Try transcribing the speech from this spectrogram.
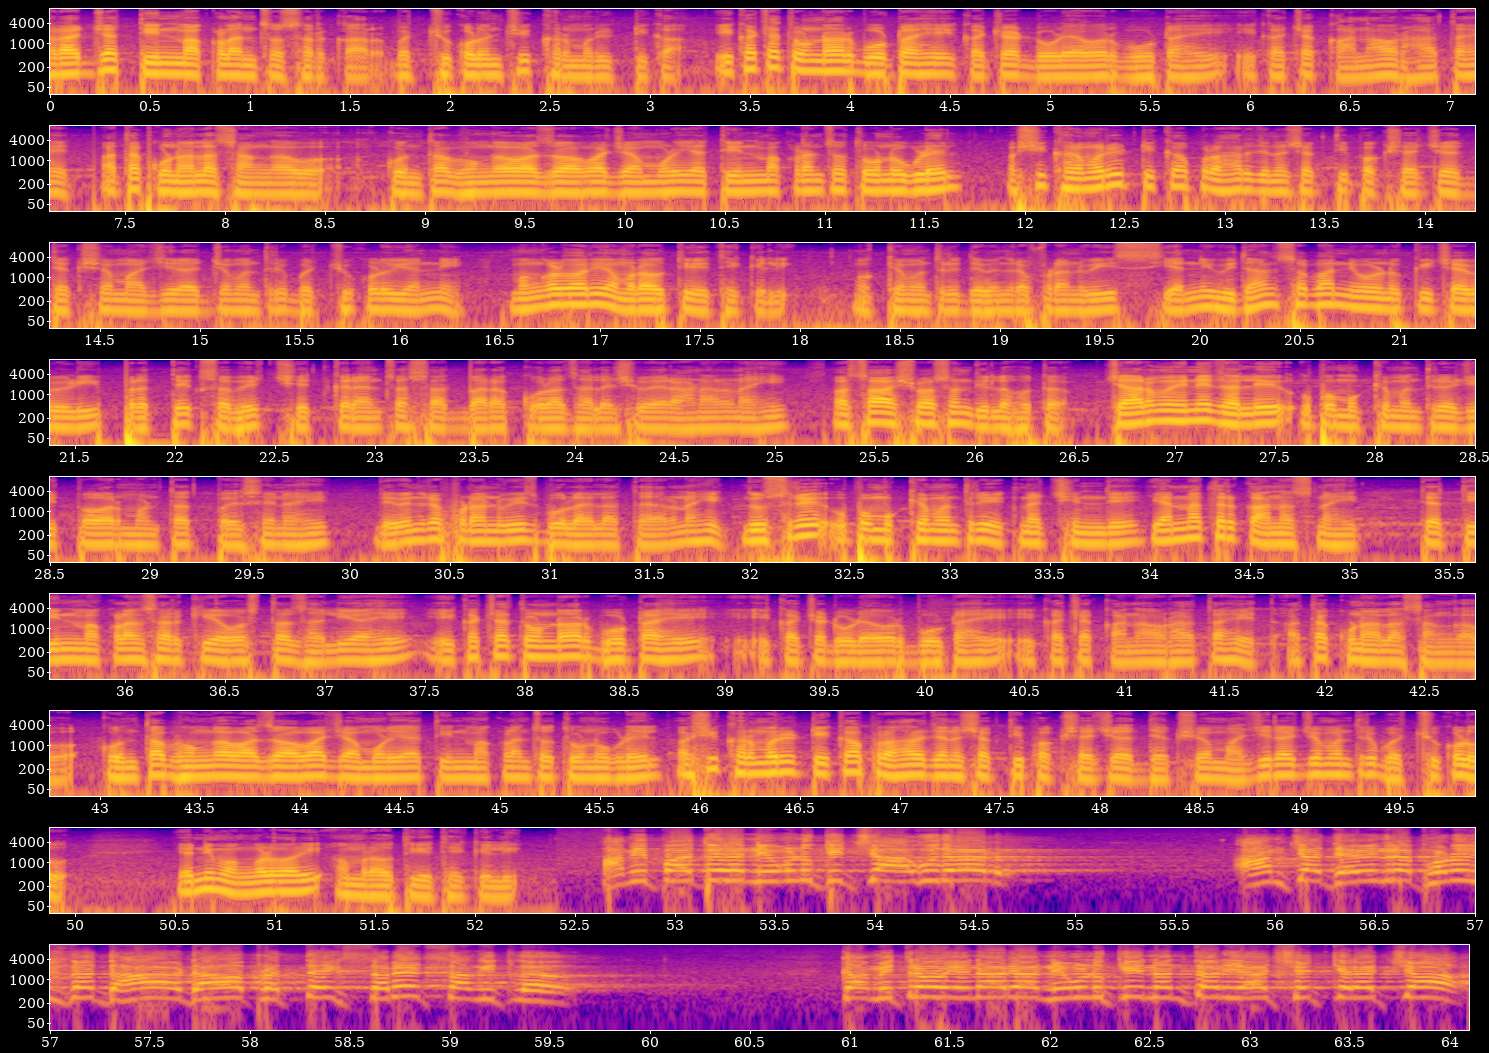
राज्यात तीन माकडांचं सरकार बच्चू कडूंची खरमरीत टीका. एकाच्या तोंडावर बोट आहे एकाच्या डोळ्यावर बोट आहे एकाच्या कानावर हात आहेत. आता कुणाला सांगावं? कोणता भोंगा वाजवावा ज्यामुळे या तीन माकडांचं तोंड उघडेल? अशी खरमरीत टीका प्रहार जनशक्ती पक्षाचे अध्यक्ष माजी राज्यमंत्री बच्चू कडू यांनी मंगळवारी अमरावती येथे केली. मुख्यमंत्री देवेंद्र फडणवीस यांनी विधानसभा निवडणुकीच्या वेळी प्रत्येक सभेत शेतकऱ्यांचा सातबारा कोरा झाल्याशिवाय राहणार नाही असं आश्वासन दिलं होतं. चार महिने झाले उपमुख्यमंत्री अजित पवार म्हणतात पैसे नाहीत देवेंद्र फडणवीस बोलायला तयार नाहीत. दुसरे उपमुख्यमंत्री एकनाथ शिंदे यांना तर कानच नाहीत. त्या तीन माकडांसारखी अवस्था झाली आहे. एकाच्या तोंडावर बोट आहे एकाच्या डोळ्यावर बोट आहे एकाच्या कानावर हात आहेत. आता कुणाला सांगावं? कोणता भोंगा वाजवावा ज्यामुळे या तीन माकडांचं तोंड उघडेल? अशी खरमरीत टीका प्रहार जनशक्ती पक्षाचे अध्यक्ष माजी राज्यमंत्री बच्चू कडू यांनी मंगळवारी अमरावती येथे केली. आम्ही पाहतोय निवडणुकीच्या अगोदर आमच्या देवेंद्र फडणवीसनं दहा दहा प्रत्येक सभेत सांगितलं का मित्र येणाऱ्या निवडणुकीनंतर या शेतकऱ्याच्या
